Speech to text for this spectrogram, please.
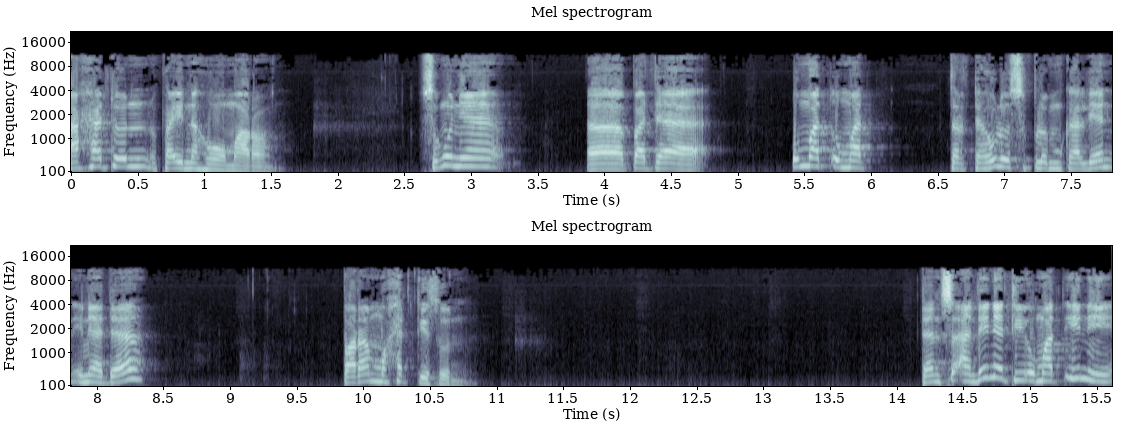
ahadun fa innahu umara." Sungguhnya uh, pada umat-umat terdahulu sebelum kalian ini ada para muhaddisun. Dan seandainya di umat ini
